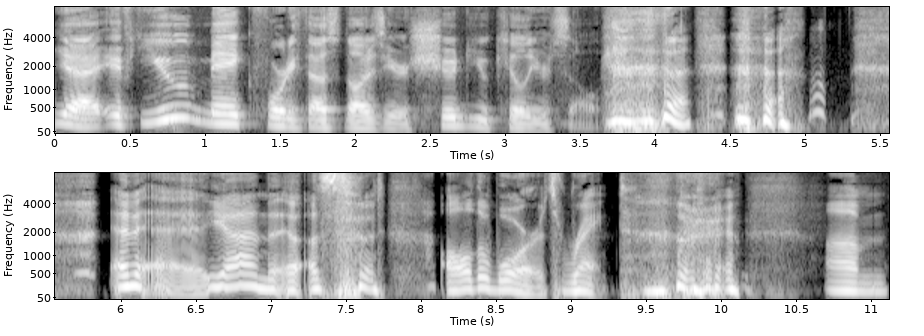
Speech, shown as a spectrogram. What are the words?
Yeah, if you make forty thousand dollars a year, should you kill yourself? and uh, yeah, and uh, all the wars ranked. um,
